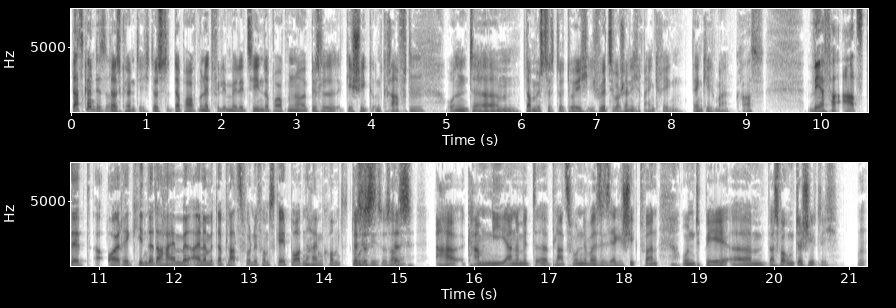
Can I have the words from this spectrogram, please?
Das könntest du? Das könnte ich. Das, da braucht man nicht viel Medizin, da braucht man nur ein bisschen Geschick und Kraft Mhm. und ähm, da müsstest du durch. Ich würde sie wahrscheinlich reinkriegen, denke ich mal. Krass. Wer verarztet eure Kinder daheim, wenn einer mit der Platzwunde vom Skateboarden heimkommt? Du Das ist, das A, kam nie einer mit äh, Platzwunde, weil sie sehr geschickt waren. Und B, ähm, das war unterschiedlich, Hm.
